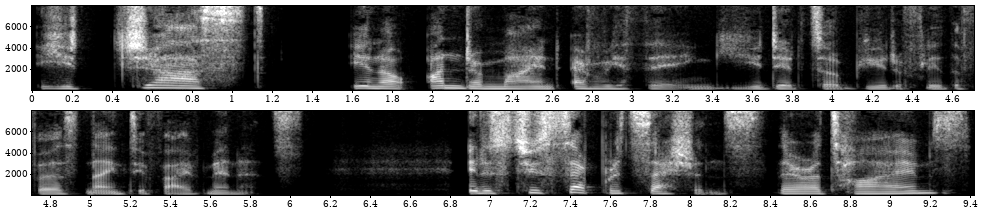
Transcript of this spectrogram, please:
you just, you know, undermined everything you did so beautifully the first 95 minutes. It is two separate sessions. There are times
